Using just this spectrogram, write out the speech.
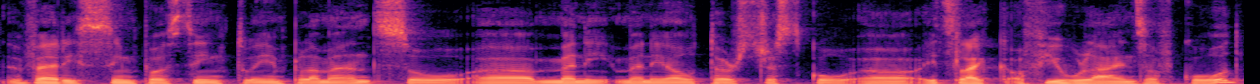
very simple thing to implement. So uh, many, many authors just go. Uh, it's like a few lines of code,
